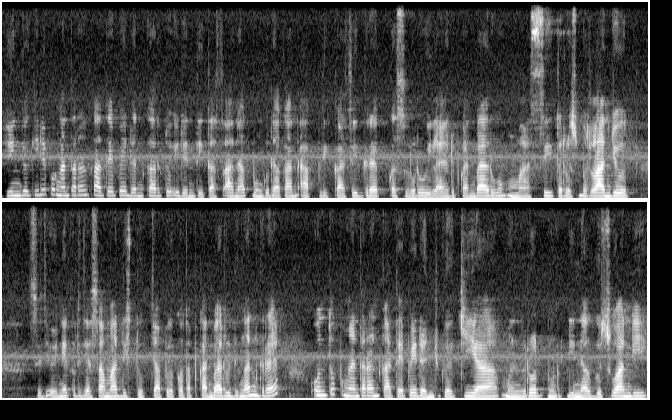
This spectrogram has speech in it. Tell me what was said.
Hingga kini pengantaran KTP dan kartu identitas anak menggunakan aplikasi Grab ke seluruh wilayah di Pekanbaru masih terus berlanjut. Sejauh ini kerjasama di Capil Kota Pekanbaru dengan Grab untuk pengantaran KTP dan juga KIA menurut Nurdinal Guswandi,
